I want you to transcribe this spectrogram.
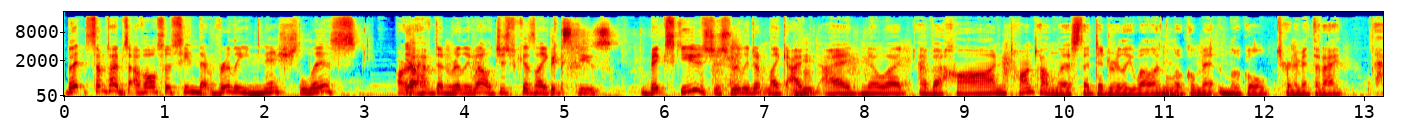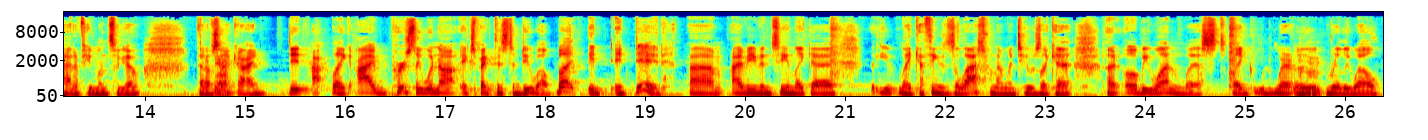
But sometimes I've also seen that really niche lists are Yep. have done really well just because like Big skews. big skews just really don't like Mm-hmm. I I know a, I have a Han Tauntaun list that did really well in a local met, local tournament that I had a few months ago that I was Yeah. like I did I, like I personally would not expect this to do well but it it did um I've even seen like a like I think it was the last one I went to was like a an Obi-Wan list like went Mm-hmm. really well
